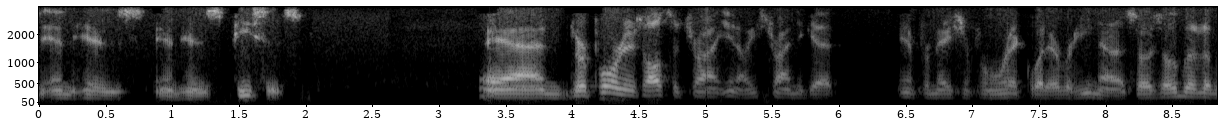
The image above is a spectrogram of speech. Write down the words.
in his in his pieces. And the reporter is also trying, you know, he's trying to get information from Rick, whatever he knows. So it's a little bit of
